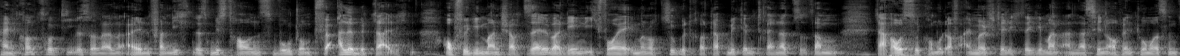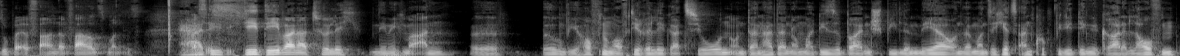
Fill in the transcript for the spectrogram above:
kein konstruktives, sondern ein vernichtendes Misstrauensvotum für alle Beteiligten, auch für die Mannschaft selber, denen ich vorher immer noch zugetraut habe, mit dem Trainer zusammen da rauszukommen. Und auf einmal stelle ich da jemand anders hin, auch wenn Thomas ein super erfahrener Fahrensmann ist. Ja, die, ist- die Idee war natürlich, nehme ich mal an, äh, irgendwie Hoffnung auf die Relegation und dann hat er nochmal diese beiden Spiele mehr und wenn man sich jetzt anguckt, wie die Dinge gerade laufen,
